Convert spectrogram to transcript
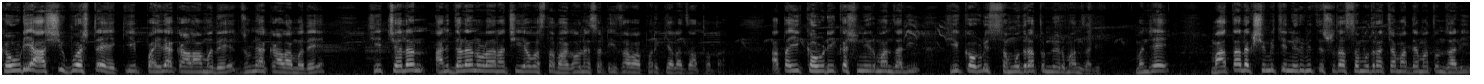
कवडी अशी गोष्ट आहे की पहिल्या काळामध्ये जुन्या काळामध्ये ही चलन आणि दळणवळणाची व्यवस्था भागवण्यासाठीचा वापर केला जात होता. आता ही कवडी कशी निर्माण झाली? ही कवडी समुद्रातून निर्माण झाली. म्हणजे माता लक्ष्मीची निर्मितीसुद्धा समुद्राच्या माध्यमातून झाली.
